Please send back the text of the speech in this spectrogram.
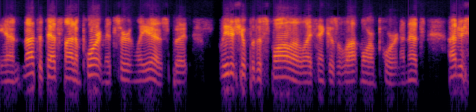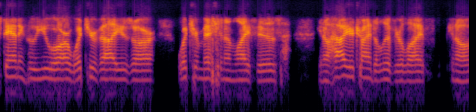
and not that that's not important, it certainly is, but leadership with a small L, I think, is a lot more important, and that's understanding who you are, what your values are, what your mission in life is, you know, how you're trying to live your life, you know,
